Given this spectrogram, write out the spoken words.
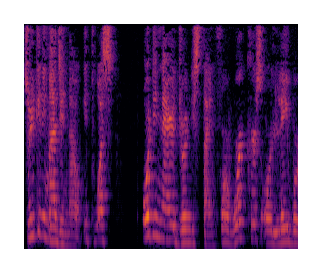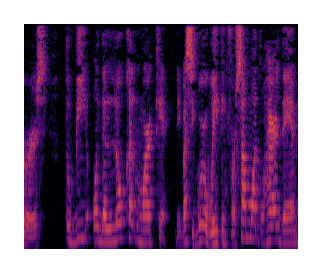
So you can imagine now, it was ordinary during this time for workers or laborers to be on the local market. Di ba? Siguro waiting for someone to hire them.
